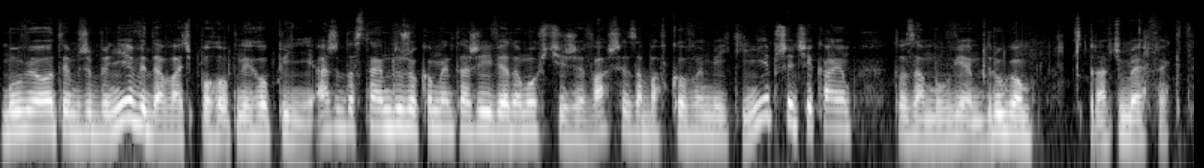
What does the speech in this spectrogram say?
mówią o tym, żeby nie wydawać pochopnych opinii. A że dostałem dużo komentarzy i wiadomości, że wasze zabawkowe myjki nie przeciekają, to zamówiłem drugą. Sprawdźmy efekty.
